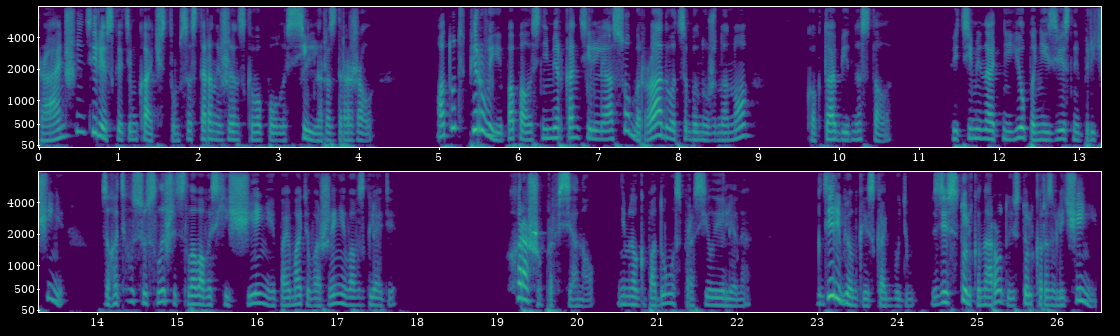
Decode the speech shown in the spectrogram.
Раньше интерес к этим качествам со стороны женского пола сильно раздражал. А тут впервые попалась немеркантильная особа, радоваться бы нужно, но как-то обидно стало. Ведь именно от нее по неизвестной причине захотелось услышать слова восхищения и поймать уважение во взгляде. «Хорошо, профессионал», – немного подумав, спросила Елена. Где ребенка искать будем? Здесь столько народу и столько развлечений.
